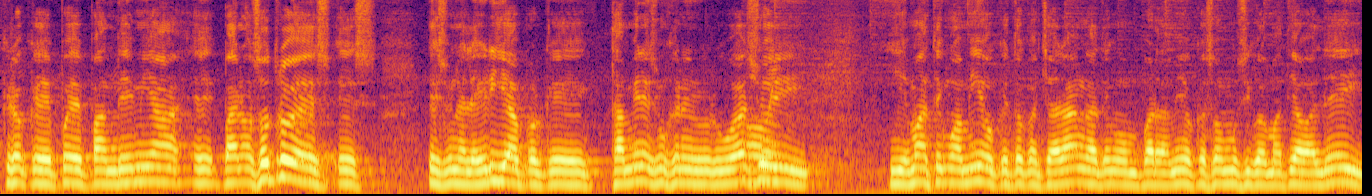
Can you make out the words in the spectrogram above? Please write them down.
Creo que después de pandemia, eh, para nosotros es, es- es una alegría porque también es un género uruguayo y, y además tengo amigos que tocan charanga, tengo un par de amigos que son músicos de Matías Valdés y,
